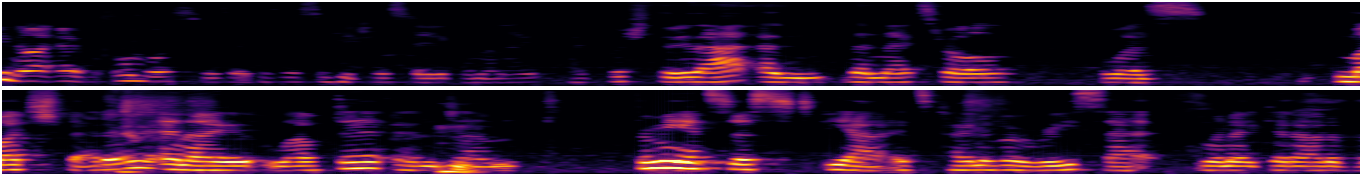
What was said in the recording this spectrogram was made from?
you know, I almost was like, is this a huge mistake? And then I, I pushed through that. And the next roll was much better and I loved it. And mm-hmm. um, for me, it's just, yeah, it's kind of a reset when I get out of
